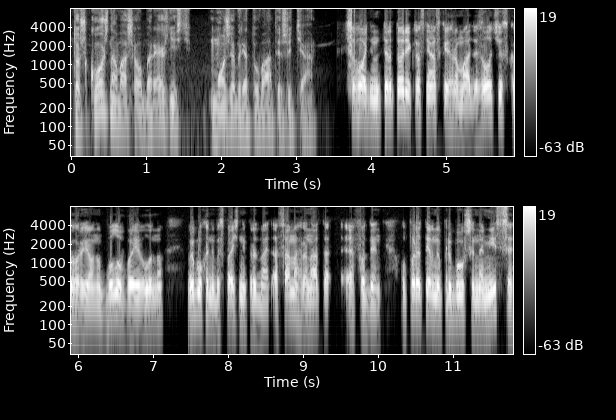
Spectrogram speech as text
Тож кожна ваша обережність може врятувати життя. Сьогодні на території Краснянської громади Золочівського району було виявлено вибухонебезпечний предмет, а саме граната F1. Оперативно прибувши на місце,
